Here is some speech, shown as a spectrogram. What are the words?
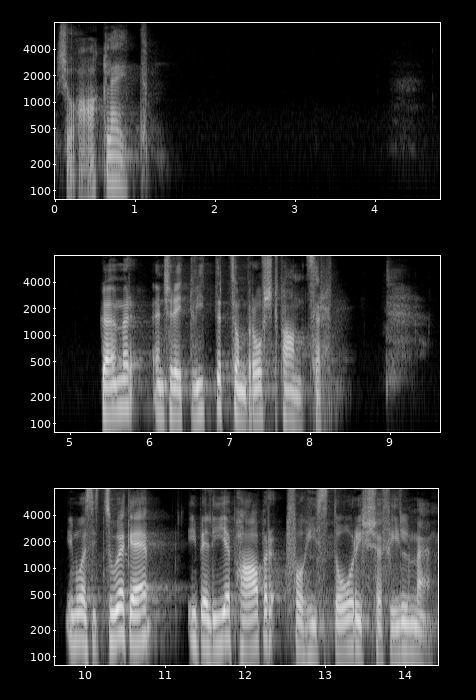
schon angelegt? Gehen wir einen Schritt weiter zum Brustpanzer. Ich muss zugeben, ich bin Liebhaber von historischen Filmen.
